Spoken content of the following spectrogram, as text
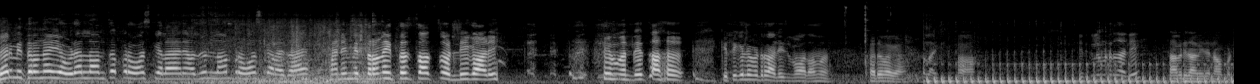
तर मित्रांनो एवढ्या लांबचा प्रवास केला आणि अजून लांब प्रवास करायचा आहे. आणि मित्रांनो इथंच साथ सोडली गाडी. म्हणते चाल. किती किलोमीटर आलीच बाबा मग? खरं बघा. हा. किती किलोमीटर झाले? थांबरे थांबरे नाव पण.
